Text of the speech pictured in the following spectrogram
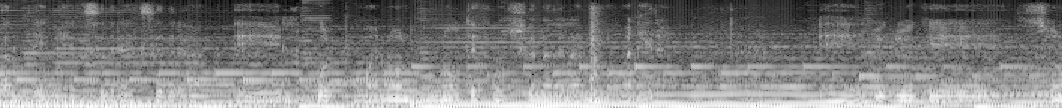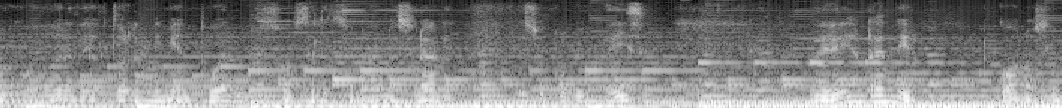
pandemia, etcétera, etcétera, el cuerpo humano no te funciona de la misma manera Eh, yo creo que son jugadores de alto rendimiento, son seleccionados nacionales de sus propios países. Deberían rendir, con o sin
